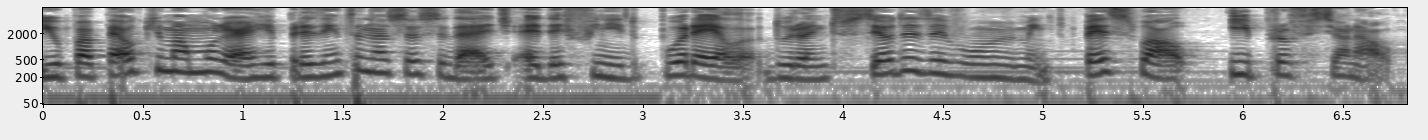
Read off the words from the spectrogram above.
E o papel que uma mulher representa na sociedade é definido por ela durante o seu desenvolvimento pessoal e profissional.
